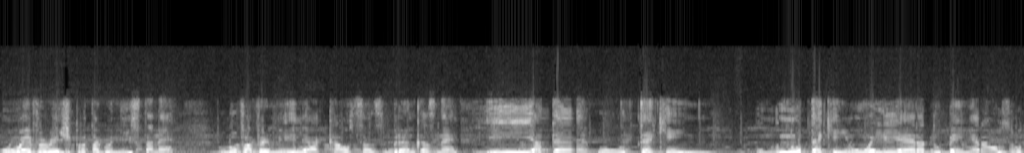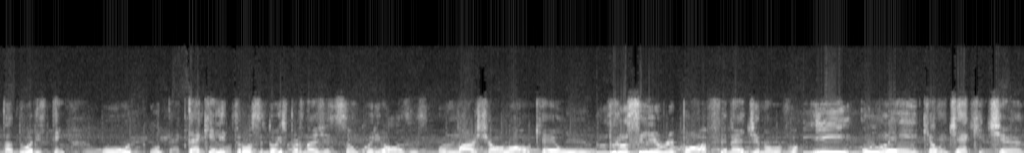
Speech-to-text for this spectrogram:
o average protagonista, né? Luva vermelha, calças brancas, né? E até o Tekken no Tekken 1 ele era do bem, eram os lutadores. Tem o, o Tekken ele trouxe dois personagens que são curiosos: o Marshall Law, que é o Bruce Lee Ripoff, né? De novo, e o Lei, que é o Jack Chan,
